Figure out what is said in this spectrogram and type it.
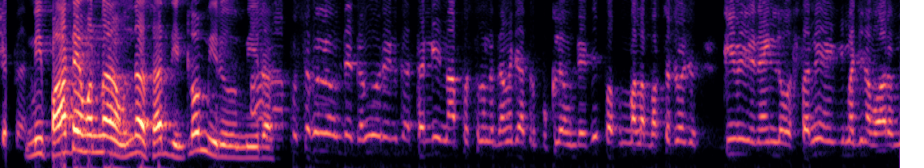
చెప్పాను మీ పాట ఏమన్నా ఉందా సార్ దీంట్లో? మీరు మీరు పుస్తకంలో ఉండే గంగూ రేణుక తల్లి నా పుస్తకంలో గంగ జాతర బుక్లో ఉండేది. పాపం మళ్ళీ మరుసటి రోజు టీవీ నైన్లో వస్తానే ఈ మధ్యన వారం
